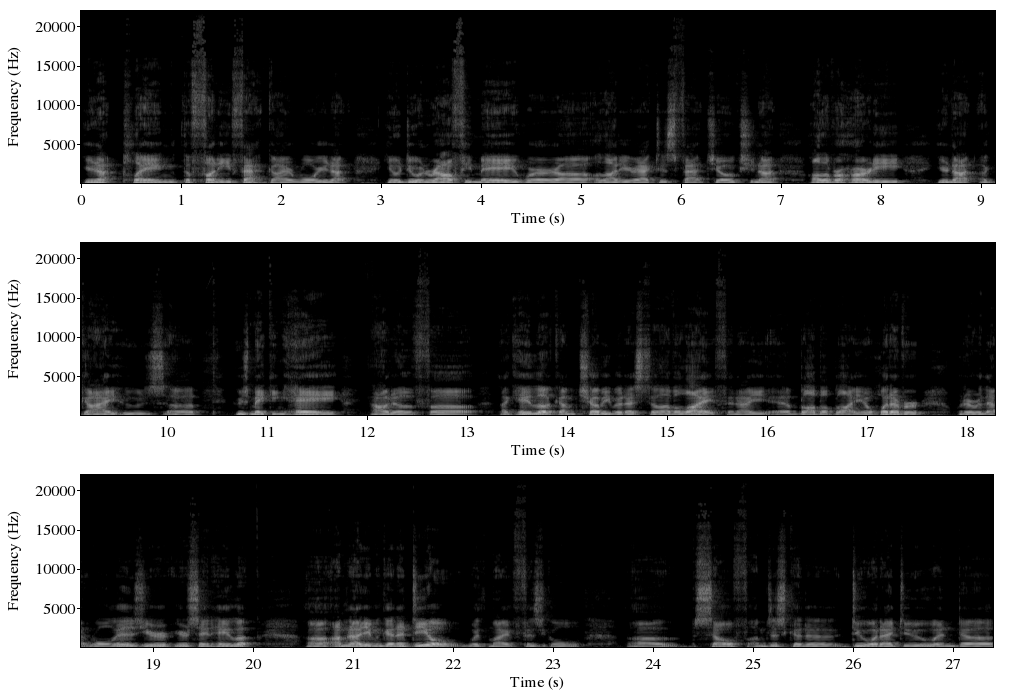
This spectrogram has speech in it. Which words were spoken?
you're not playing the funny fat guy role. You're not you know doing Ralphie May where uh, a lot of your act is fat jokes. You're not Oliver Hardy you're not a guy who's uh, who's making hay out of uh, like, hey, look, I'm chubby, but I still have a life, and I uh, blah blah blah. You know, whatever whatever that role is, you're you're saying, hey, look, uh, I'm not even going to deal with my physical uh, self. I'm just going to do what I do and uh,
